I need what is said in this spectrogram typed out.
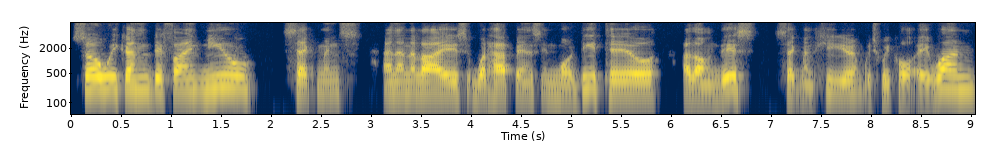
So we can define new segments and analyze what happens in more detail along this segment here, which we call A1,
